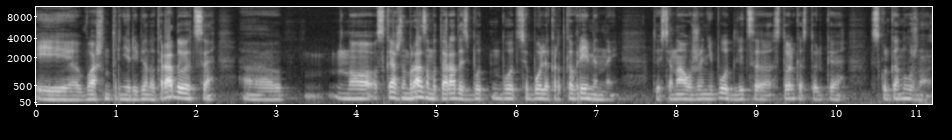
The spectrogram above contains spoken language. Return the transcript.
и ваш внутренний ребенок радуется, э, но с каждым разом эта радость будет, будет все более кратковременной. То есть она уже не будет длиться столько, столько, сколько нужно,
